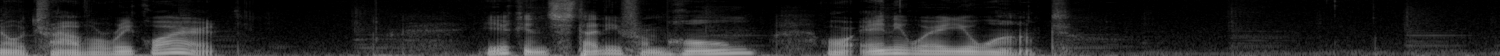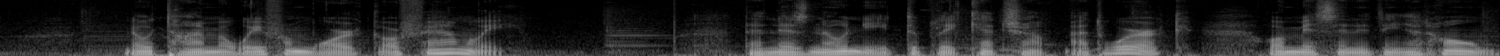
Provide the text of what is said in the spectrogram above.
No travel required. You can study from home or anywhere you want. No time away from work or family. Then there's no need to play catch up at work or miss anything at home.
